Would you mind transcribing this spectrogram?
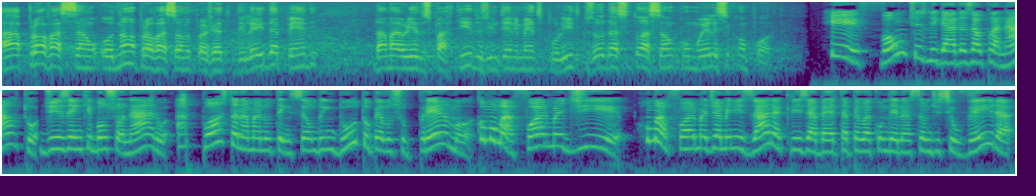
A aprovação ou não aprovação do projeto de lei depende da maioria dos partidos, de entendimentos políticos ou da situação como ele se comporta. E fontes ligadas ao Planalto dizem que Bolsonaro aposta na manutenção do indulto pelo Supremo como uma forma de uma forma de amenizar a crise aberta pela condenação de Silveira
